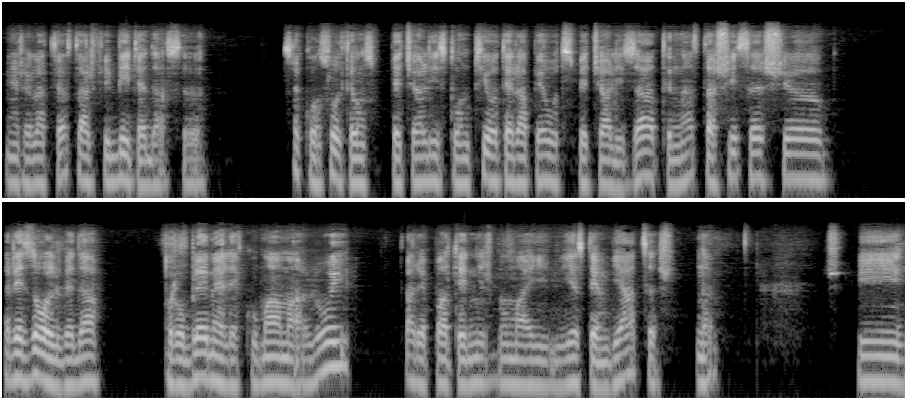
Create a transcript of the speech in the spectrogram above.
în relația asta, ar fi bine, da, să, să consulte un specialist, un psihoterapeut specializat în asta și să-și rezolve, da, problemele cu mama lui, care poate nici nu mai este în viață, da? Și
